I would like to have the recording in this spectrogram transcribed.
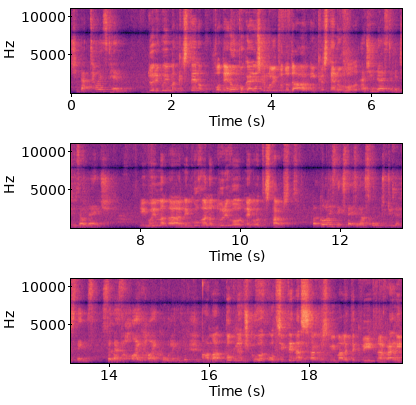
she baptized him, дури го има крстено, водено у покајничка молитва додавам и крстено у вода. and she nursed him into his old age. И го има а, негувано дури во неговата старост. But God isn't expecting us all to do those things, so that's a high, high calling. Ама Бог не очекува од сите нас, ако сме имале такви рани,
